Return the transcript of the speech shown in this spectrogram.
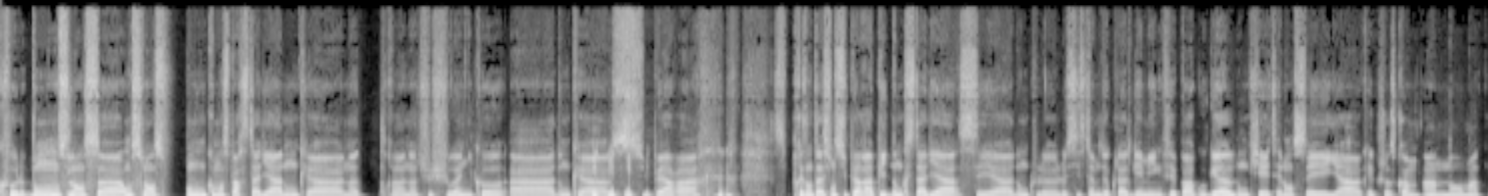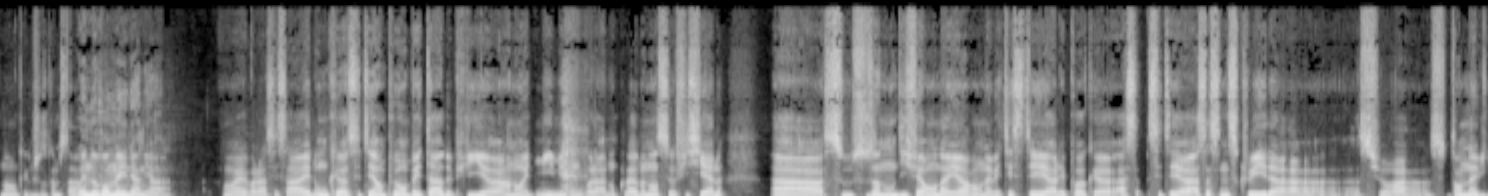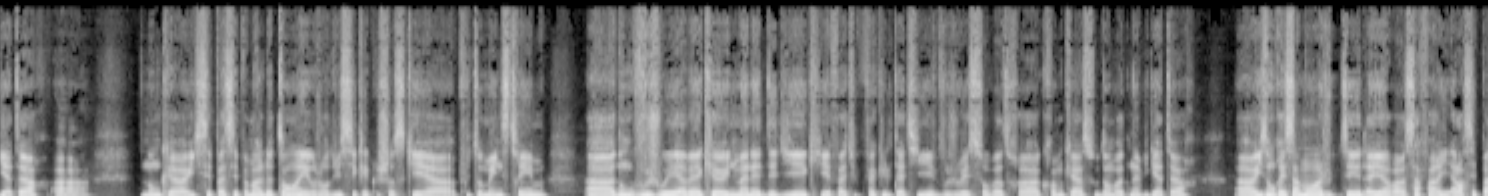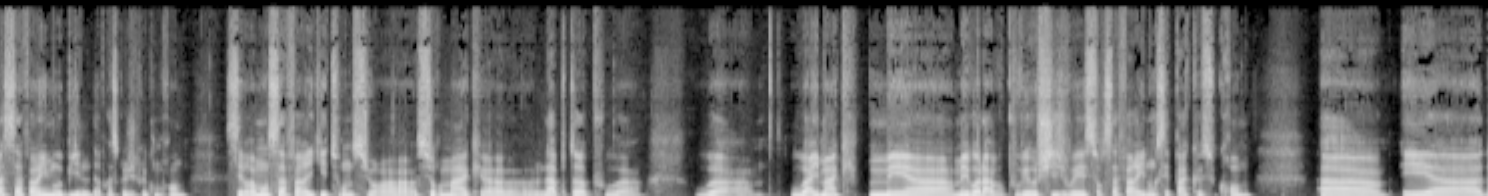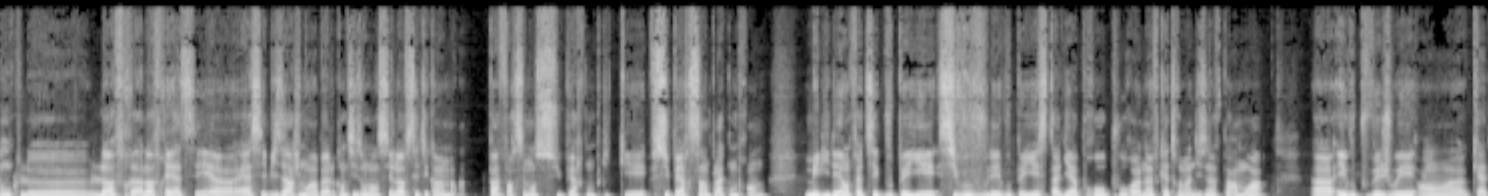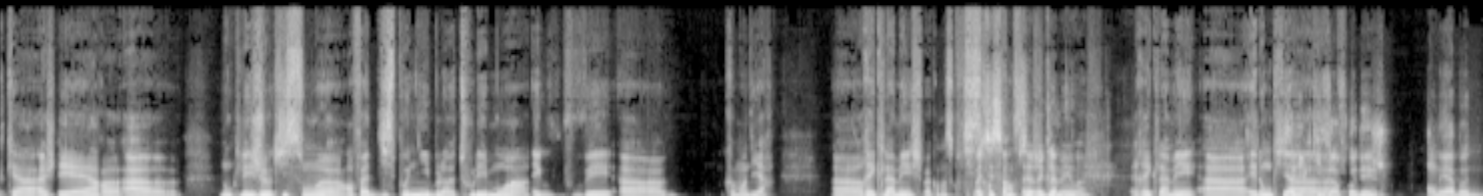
Cool. Bon, on se lance, euh, on se lance. On commence par Stadia, donc euh, notre euh, notre chouchou à Nico. Euh, donc super présentation super rapide. Donc Stadia, c'est donc le, le système de cloud gaming fait par Google, donc qui a été lancé il y a quelque chose comme un an maintenant, quelque chose comme ça. Ouais, novembre l'année dernière. Ouais, voilà, c'est ça. Et donc c'était un peu en bêta depuis un an et demi, mais donc voilà. Donc là maintenant c'est officiel. Euh, sous, un nom différent d'ailleurs. On avait testé à l'époque, euh, c'était euh, Assassin's Creed euh, sur dans le navigateur. Donc il s'est passé pas mal de temps et aujourd'hui c'est quelque chose qui est plutôt mainstream. Donc vous jouez avec une manette dédiée qui est facultative. Vous jouez sur votre Chromecast ou dans votre navigateur. Ils ont récemment ajouté d'ailleurs Safari. Alors c'est pas Safari mobile d'après ce que j'ai cru comprendre. C'est vraiment Safari qui tourne sur sur Mac, laptop ou ou iMac, mais euh, mais voilà, vous pouvez aussi jouer sur Safari, donc c'est pas que sous Chrome. Euh, et euh, donc l'offre l'offre est assez euh, est assez bizarre. Je me rappelle quand ils ont lancé l'offre, c'était quand même pas forcément super compliqué, super simple à comprendre. Mais l'idée en fait, c'est que vous payez, si vous voulez, vous payez Stadia Pro pour euh, 9,99 par mois, et vous pouvez jouer en euh, 4K HDR à donc les jeux qui sont en fait disponibles tous les mois et que vous pouvez euh, comment dire euh, réclamer, je sais pas comment est-ce qu'on dit Ouais, en c'est ça, français, c'est réclamé, ouais. réclamer euh, et donc il y a C'est-à-dire qu'ils offrent des jeux. On est abonné.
